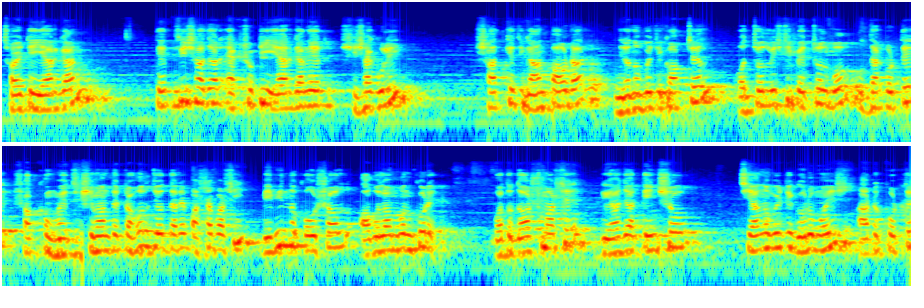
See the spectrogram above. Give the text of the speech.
ছয়টি এয়ারগান তেত্রিশ হাজার একশোটি এয়ারগানের সীসাগুলি সাত কেজি গান পাউডার নিরানব্বইটি ককটেল ও চল্লিশটি পেট্রোল বোম উদ্ধার করতে সক্ষম হয়েছে। সীমান্তে টহল জোরদারের পাশাপাশি বিভিন্ন কৌশল অবলম্বন করে গত দশ মাসে দুই হাজার তিনশো ছিয়ানব্বইটি গরু মহিষ আটক করতে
